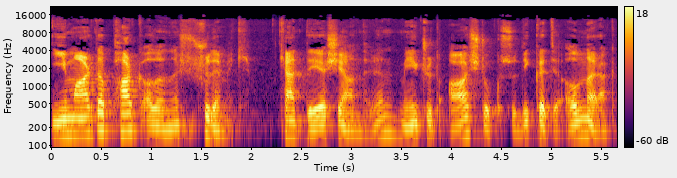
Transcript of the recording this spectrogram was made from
imarda park alanı şu demek. Kentte yaşayanların mevcut ağaç dokusu dikkate alınarak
